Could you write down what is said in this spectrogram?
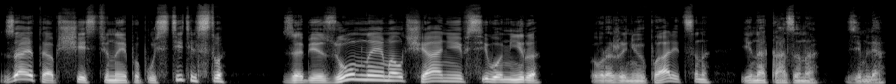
За это общественное попустительство, за безумное молчание всего мира, по выражению Палицына, и наказана земля.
